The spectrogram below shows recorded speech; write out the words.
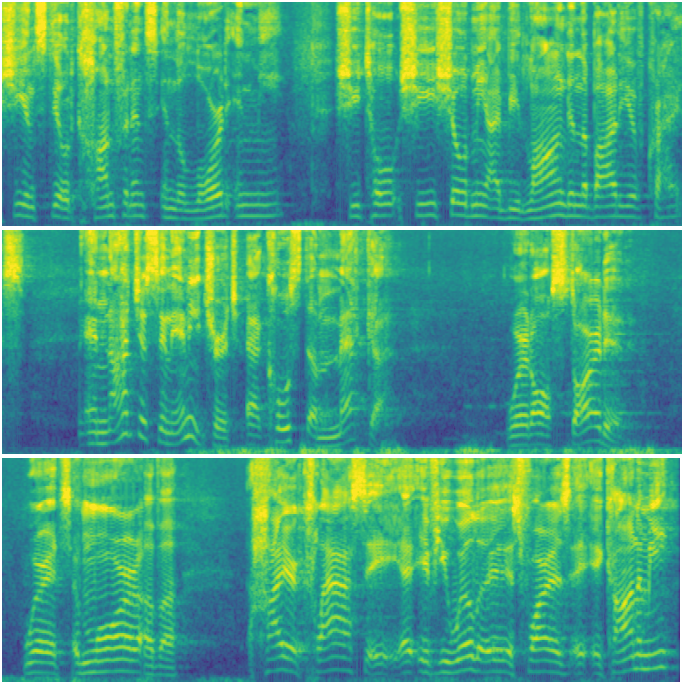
She instilled confidence in the Lord in me. She told she showed me I belonged in the body of Christ. And not just in any church, at Costa Mesa, where it all started, where it's more of a higher class, if you will, as far as economy.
